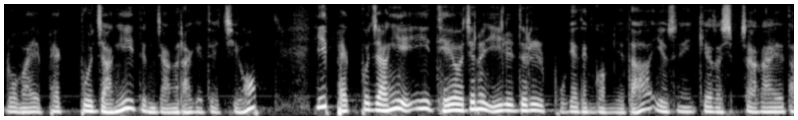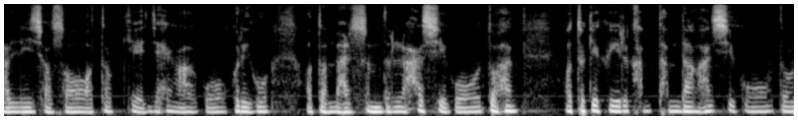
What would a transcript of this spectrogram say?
로마의 백부장이 등장을 하게 되지요. 이 백부장이 이 되어지는 일들을 보게 된 겁니다. 예수님께서 십자가에 달리셔서 어떻게 이제 행하고 그리고 어떤 말씀들을 하시고 또한 어떻게 그 일을 담당하시고 또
